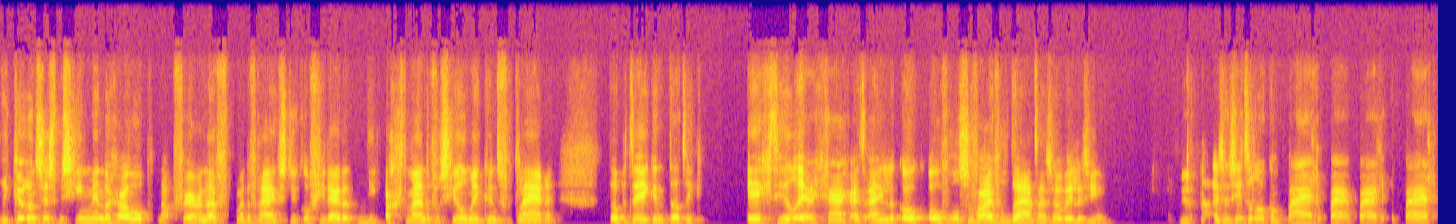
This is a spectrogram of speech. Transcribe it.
recurrences misschien minder gauw op. Nou, fair enough. Maar de vraag is natuurlijk of je daar dat, die acht maanden verschil mee kunt verklaren. Dat betekent dat ik echt heel erg graag uiteindelijk ook overal survival data zou willen zien. Ja. Nou, en zo zitten er ook een paar, paar, paar, paar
